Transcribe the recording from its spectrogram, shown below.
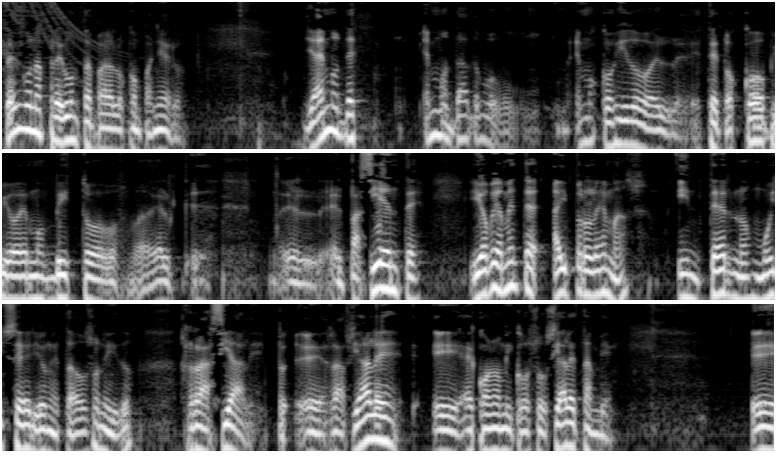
Tengo una pregunta para los compañeros. Ya hemos hemos dado hemos cogido el estetoscopio, hemos visto el, el, el paciente y obviamente hay problemas internos muy serios en Estados Unidos, raciales, eh, raciales, eh, económicos, sociales también. Eh,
